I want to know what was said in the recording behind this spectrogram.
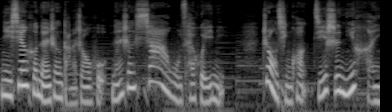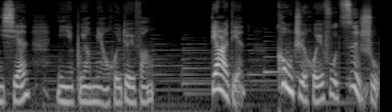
你先和男生打了招呼，男生下午才回你。这种情况，即使你很闲，你也不要秒回对方。第二点，控制回复字数。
